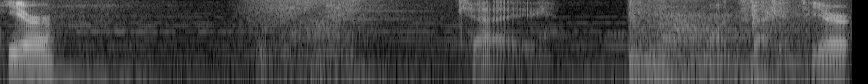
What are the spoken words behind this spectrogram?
here. Okay. One second here.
